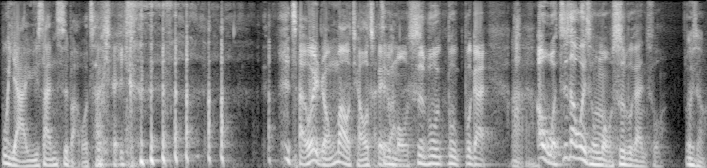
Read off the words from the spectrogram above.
不亚于三次吧，我猜。才会容貌憔悴。这个某事不不不该啊啊！我知道为什么某事不敢做。为什么？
